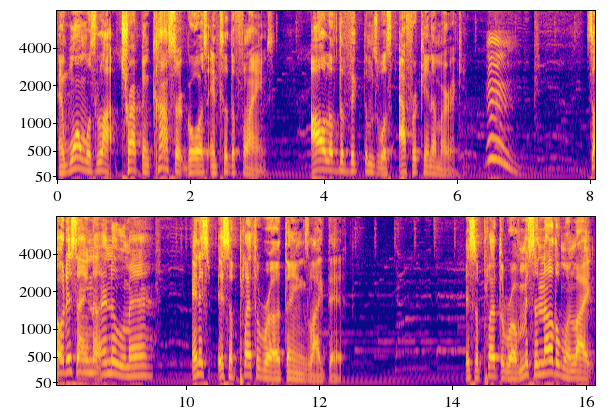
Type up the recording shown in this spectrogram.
and one was locked, trapping concert goers into the flames. All of the victims was African American. So this ain't nothing new, man. And it's it's a plethora of things like that. It's a plethora of them. It's another one like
